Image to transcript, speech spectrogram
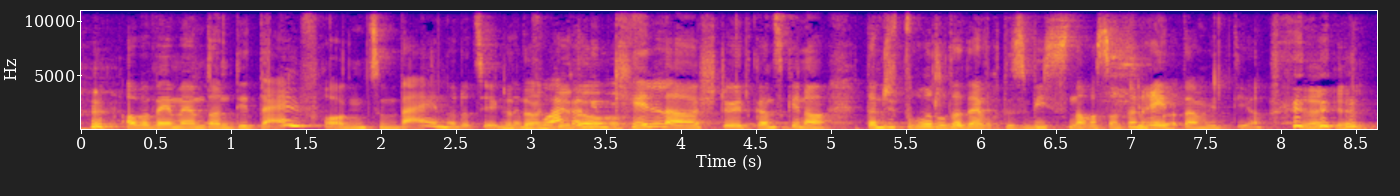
Aber wenn man ihm dann Detailfragen zum Wein oder zu irgendeinem geht Vorgang im. Keller stellt, ganz genau, dann sprudelt halt einfach das Wissen aus und dann Super. redet er mit dir. Ja, geil.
